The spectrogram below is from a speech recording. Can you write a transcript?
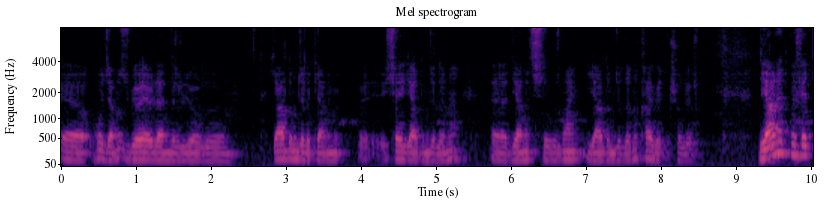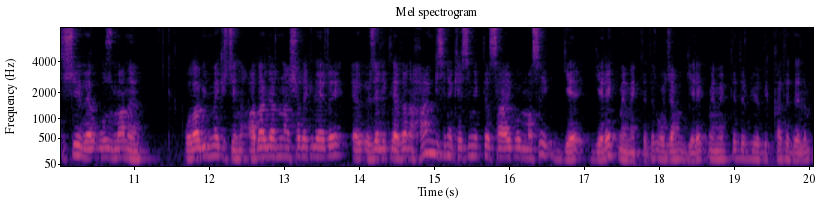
e, hocamız görevlendiriliyordu. Yardımcılık yani e, şey yardımcılığını e, Diyanet İşleri uzman yardımcılığını kaybetmiş oluyor. Diyanet müfettişi ve uzmanı olabilmek için adayların aşağıdakileri e, özelliklerden hangisine kesinlikle sahip olması ge- gerekmemektedir. Hocam gerekmemektedir diyor dikkat edelim.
